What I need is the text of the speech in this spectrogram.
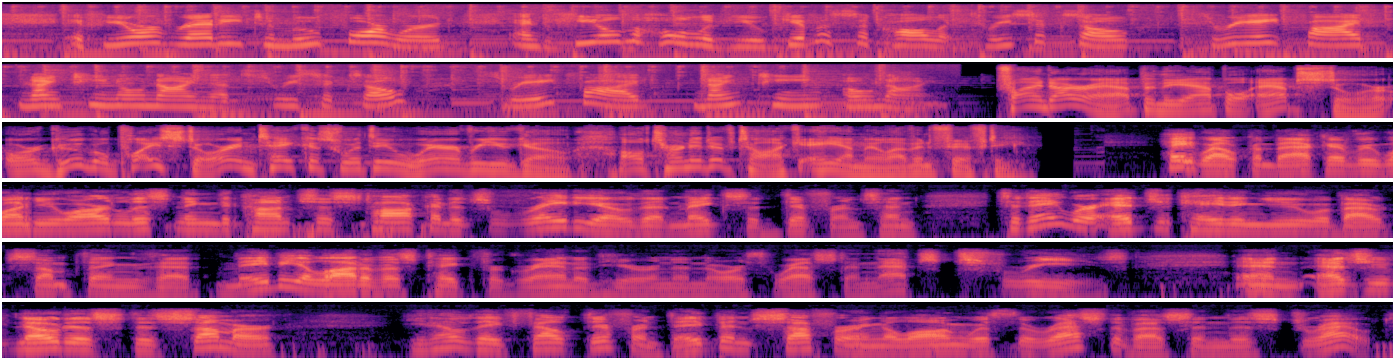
If you're ready to move forward and heal the whole of you, give us a call at 360 385 1909. That's 360 385 1909. Find our app in the Apple App Store or Google Play Store and take us with you wherever you go. Alternative Talk AM 1150. Hey, welcome back, everyone. You are listening to Conscious Talk, and it's radio that makes a difference. And Today we're educating you about something that maybe a lot of us take for granted here in the Northwest, and that's trees. And as you've noticed this summer, you know, they felt different. They've been suffering along with the rest of us in this drought.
